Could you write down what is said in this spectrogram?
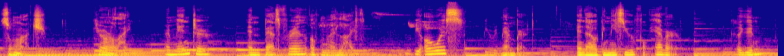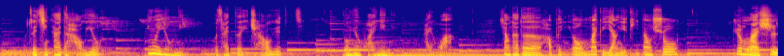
so much. Caroline, a mentor and best friend of my life, will always be remembered, and I will be miss you forever.” 可云，我最敬爱的好友，因为有你。我才得以超越自己，永远怀念你，海华。像他的好朋友麦克杨也提到说，Kron 来世，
